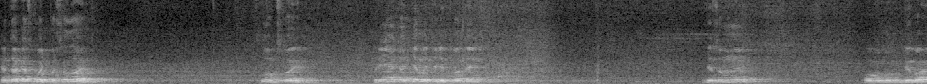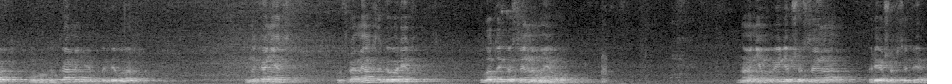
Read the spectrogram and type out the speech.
когда Господь посылает слуг своих принять от делателей плоды, безумные ового убивают, ового каменем побивают. И, наконец, усрамятся, говорит, владыка сына моего. Но они, увидевши сына, решат себе.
